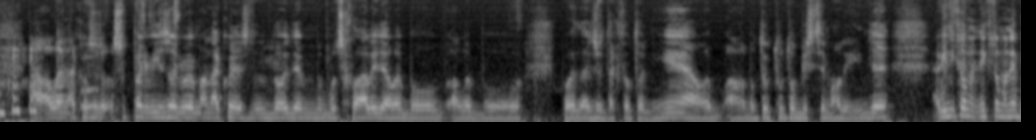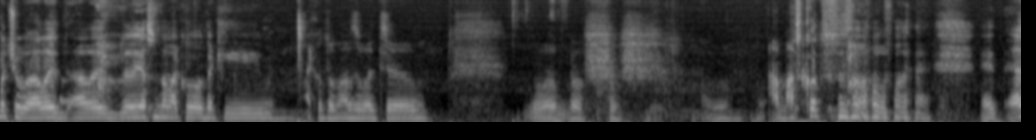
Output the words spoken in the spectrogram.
a len ako supervízorujem a nakoniec dojdem buď schváliť, alebo, alebo povedať, že tak toto nie, alebo, alebo to, tuto by ste mohli inde. A nikto, nikto ma nepočúva, ale, ale ja som tam ako taký, ako to nazvať, a maskot? ja,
